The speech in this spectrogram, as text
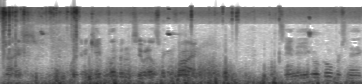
Nice. We're gonna keep flipping and see what else we can find. San Diego gopher snake.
